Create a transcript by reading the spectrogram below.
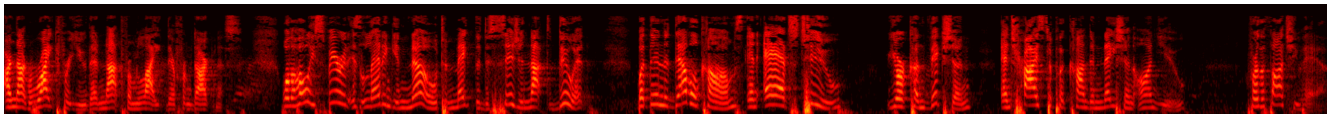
are not right for you. They're not from light, they're from darkness. Well, the Holy Spirit is letting you know to make the decision not to do it, but then the devil comes and adds to your conviction and tries to put condemnation on you for the thoughts you have.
